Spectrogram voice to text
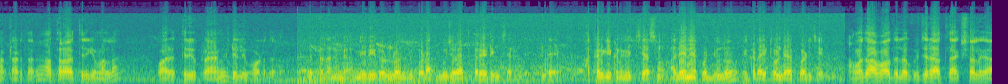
మాట్లాడతారు ఆ తర్వాత తిరిగి మళ్ళా వారు తిరిగి ప్రయాణం ఢిల్లీ పోవడం జరుగుతుంది. ప్రధానంగా మీరు ఈ రెండు రోజులు కూడా గుజరాత్ పర్యటించారండి. అంటే అక్కడికి ఇక్కడికి వ్యత్యాసం. అదే నేపథ్యంలో ఇక్కడ ఇటువంటి ఏర్పాటు చేయండి అహ్మదాబాద్లో గుజరాత్లో యాక్చువల్గా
